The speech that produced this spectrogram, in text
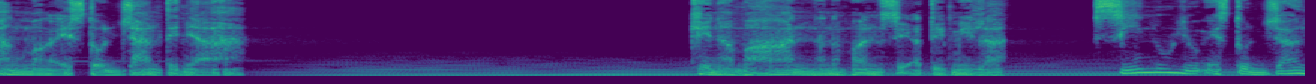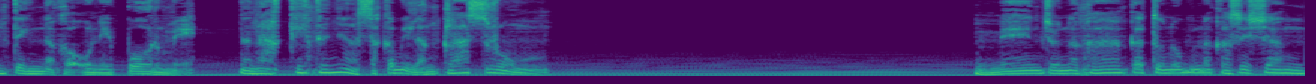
ang mga estudyante niya. Kinabahan na naman si Ate Mila. Sino yung estudyanteng naka-uniforme na nakita niya sa kabilang classroom? Medyo nakakatunog na kasi siyang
